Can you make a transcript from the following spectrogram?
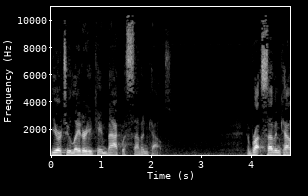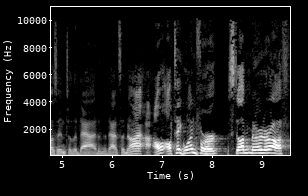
A year or two later, he came back with seven cows and brought seven cows in to the dad. And the dad said, No, I, will I'll take one for her. Still haven't married her off.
